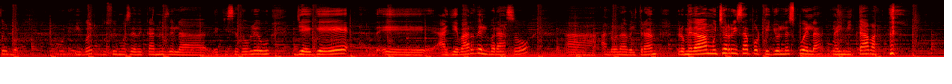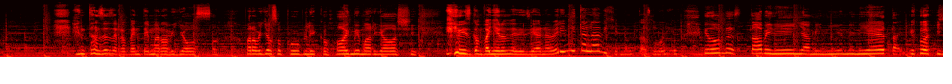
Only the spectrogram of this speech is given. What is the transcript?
tú no. Y bueno, pues fuimos edecanes de la XCW. Llegué eh, a llevar del brazo a Lola Beltrán, pero me daba mucha risa porque yo en la escuela la imitaba. Entonces de repente, maravilloso, maravilloso público, ay mi mariachi. Y mis compañeros me decían, a ver, imítala. Dije, no, estás loco. ¿Y dónde está mi niña, mi, ni- mi nieta? Y yo, "Ay,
